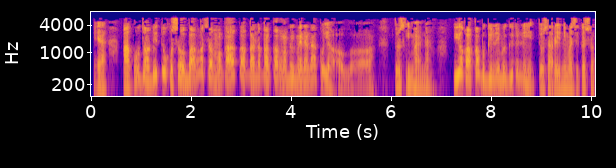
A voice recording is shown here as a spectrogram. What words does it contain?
Ya, aku tadi tuh kesel banget sama kakak karena kakak ngambil mainan aku. Ya Allah. Terus gimana? Iya kakak begini-begini. Terus hari ini masih kesel.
